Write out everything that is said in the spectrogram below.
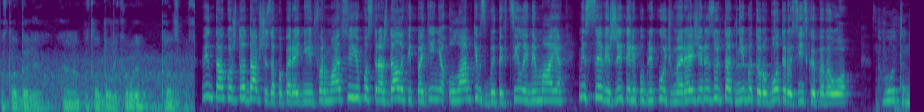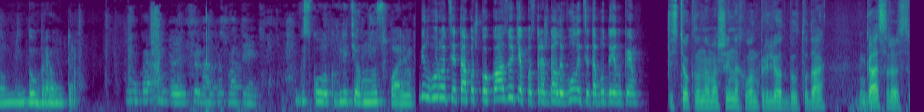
пострадали, э, пострадал транспорт. Він також додав, що за попередньою інформацією постраждалих від падіння уламків збитих цілей немає. Місцеві жителі публікують в мережі результат нібито роботи російської ПВО. Вот оно, блин, доброе утро. Ну, как это еще надо посмотреть. Осколок влетел в мою спальню. Білгородці також показують, як постраждали вулиці та будинки. Стекла на машинах, вон прилет был туда. Газ рас-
